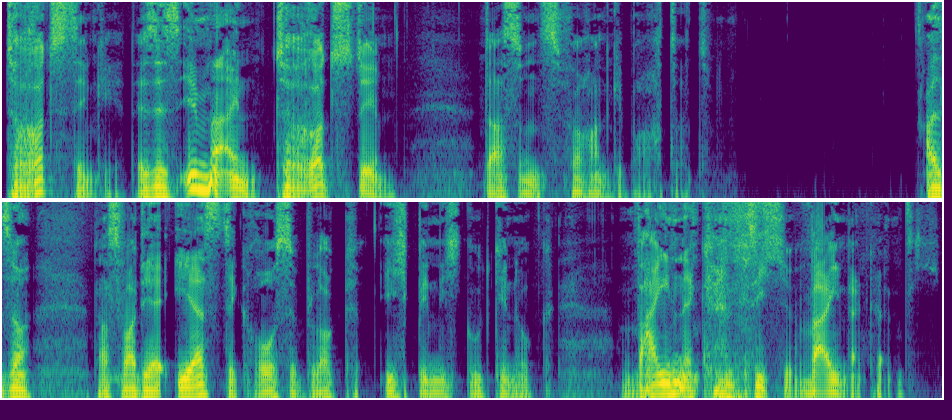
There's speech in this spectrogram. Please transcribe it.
trotzdem geht. Es ist immer ein trotzdem, das uns vorangebracht hat. Also, das war der erste große Block. Ich bin nicht gut genug. Weine könnte ich, weine könnte ich.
